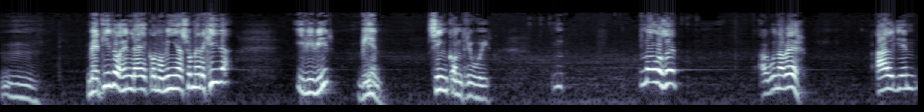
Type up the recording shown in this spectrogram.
mm, metidos en la economía sumergida y vivir bien, sin contribuir? No lo sé. ¿Alguna vez alguien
